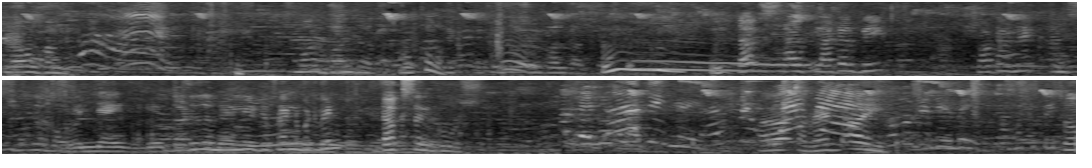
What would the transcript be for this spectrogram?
small bump? Small bump. Ducks have flatter beak, shorter neck, and smaller body. That is the mainly difference between ducks and goose. Uh, red eye. So,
